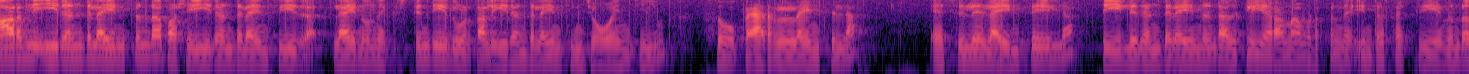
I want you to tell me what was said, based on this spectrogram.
ആറിൽ ഈ രണ്ട് ലൈൻസ് ഉണ്ട് പക്ഷേ ഈ രണ്ട് ലൈൻസ് ഈ ലൈൻ ഒന്ന് എക്സ്റ്റെൻഡ് ചെയ്ത് കൊടുത്താൽ ഈ രണ്ട് ലൈൻസും ജോയിൻ ചെയ്യും. സോ പാരലൽ ലൈൻസ് ഇല്ല എസിൽ ലൈൻസേ ഇല്ല ടിയിൽ രണ്ട് ലൈൻ ഉണ്ട് അത് ക്ലിയർ ആണ്. അവിടെ തന്നെ ഇന്റർസെക്റ്റ് ചെയ്യുന്നുണ്ട്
